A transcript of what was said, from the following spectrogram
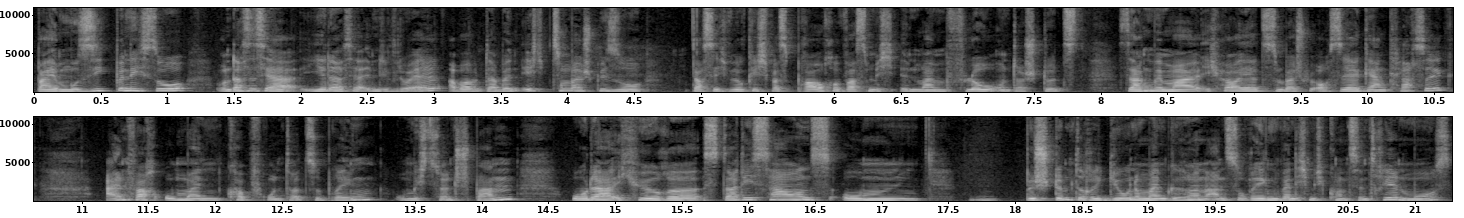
Bei Musik bin ich so, und das ist ja, jeder ist ja individuell, aber da bin ich zum Beispiel so, dass ich wirklich was brauche, was mich in meinem Flow unterstützt. Sagen wir mal, ich höre jetzt zum Beispiel auch sehr gern Klassik, einfach um meinen Kopf runterzubringen, um mich zu entspannen. Oder ich höre Study Sounds, um bestimmte Regionen in meinem Gehirn anzuregen, wenn ich mich konzentrieren muss.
